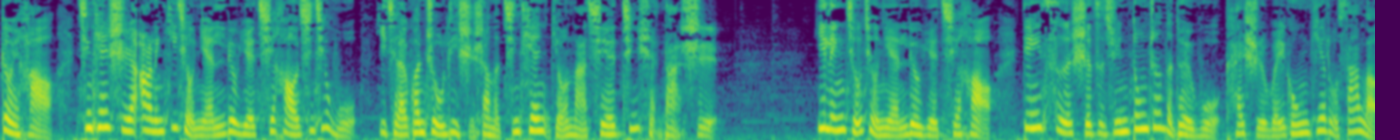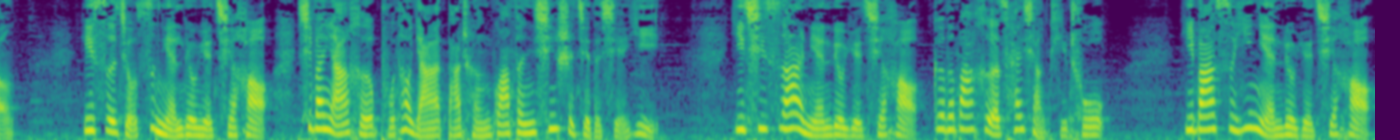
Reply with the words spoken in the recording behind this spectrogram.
各位好，今天是二零一九年六月七号，星期五，一起来关注历史上的今天有哪些精选大事。一零九九年六月七号，第一次十字军东征的队伍开始围攻耶路撒冷。一四九四年六月七号，西班牙和葡萄牙达成瓜分新世界的协议。一七四二年六月七号，哥德巴赫猜想提出。一八四一年六月七号，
